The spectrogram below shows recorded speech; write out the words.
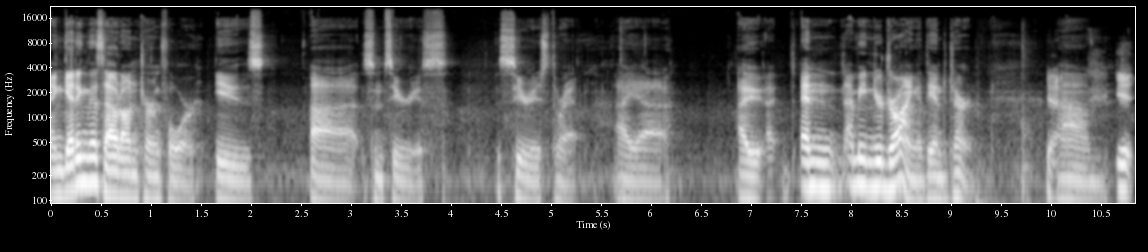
and getting this out on turn four is uh, some serious, serious threat. I, uh, I, and I mean, you're drawing at the end of turn. Yeah. Um, it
